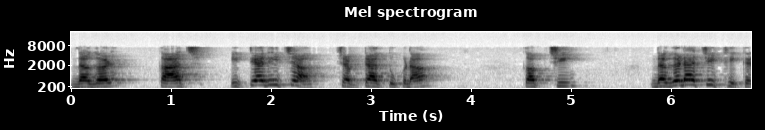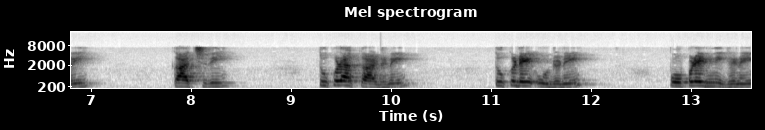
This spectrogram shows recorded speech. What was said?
दगड काच इत्यादीच्या चपटा तुकडा कपची दगडाची ठिकरी काचरी तुकडा काढणे तुकडे उडणे पोपडे निघणे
